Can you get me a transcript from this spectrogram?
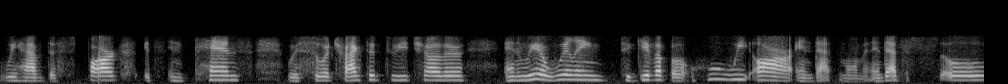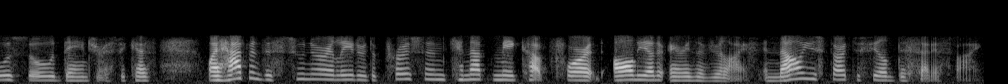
we have the sparks, it's intense, we're so attracted to each other, and we are willing to give up who we are in that moment. And that's so, so dangerous because what happens is sooner or later the person cannot make up for all the other areas of your life and now you start to feel dissatisfied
